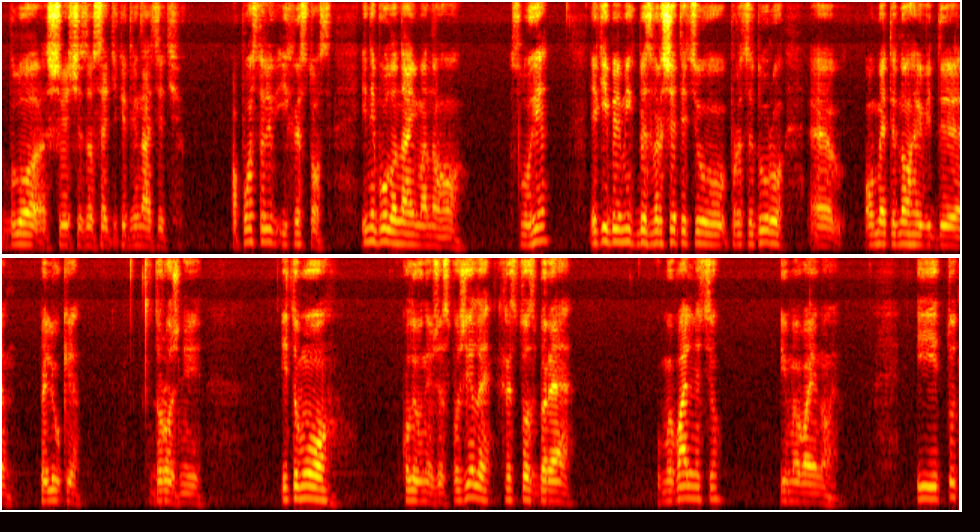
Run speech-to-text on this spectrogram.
було швидше за все тільки 12 апостолів і Христос. І не було найманого слуги, який би міг би звершити цю процедуру, е, омити ноги від е, пилюки дорожньої. І тому, коли вони вже спожили, Христос бере вмивальницю і вмиває ноги. І тут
